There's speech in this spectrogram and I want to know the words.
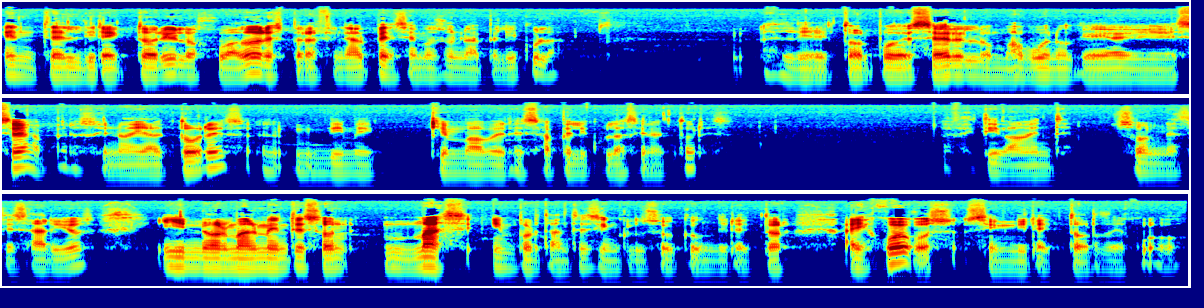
entre el director y los jugadores, pero al final pensemos en una película. El director puede ser lo más bueno que sea, pero si no hay actores, dime quién va a ver esa película sin actores. Efectivamente son necesarios y normalmente son más importantes incluso que un director. Hay juegos sin director de juego.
